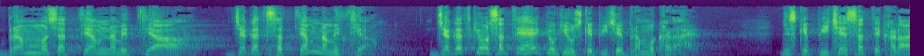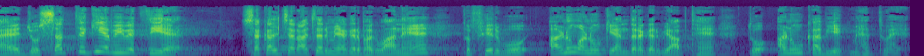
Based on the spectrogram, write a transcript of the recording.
ब्रह्म सत्यम न मिथ्या, जगत सत्यम न मिथ्या। जगत क्यों सत्य है? क्योंकि उसके पीछे ब्रह्म खड़ा है। जिसके पीछे सत्य खड़ा है, जो सत्य की अभिव्यक्ति है, सकल चराचर में अगर भगवान है तो फिर वो अणु अणु के अंदर अगर व्याप्त हैं तो अणु का भी एक महत्व है।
